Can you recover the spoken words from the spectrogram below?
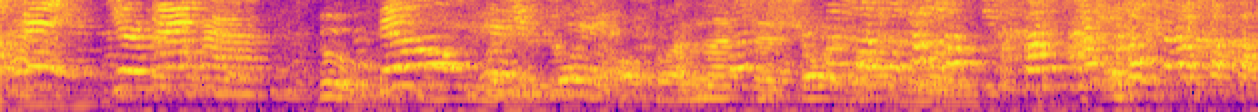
Okay. Your hands. Who? No. I'm not that short.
